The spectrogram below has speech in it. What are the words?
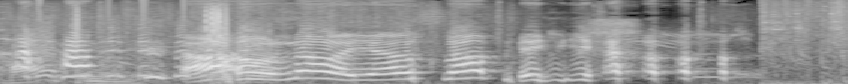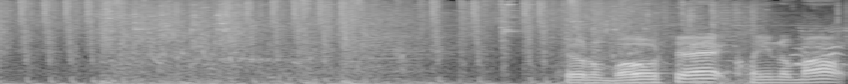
happening? I don't know, yo. Something, yo. Kill them both, chat. Clean them out.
